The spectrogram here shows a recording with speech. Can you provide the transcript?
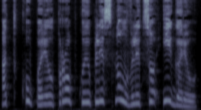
откупорил пробку и плеснул в лицо Игорю.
